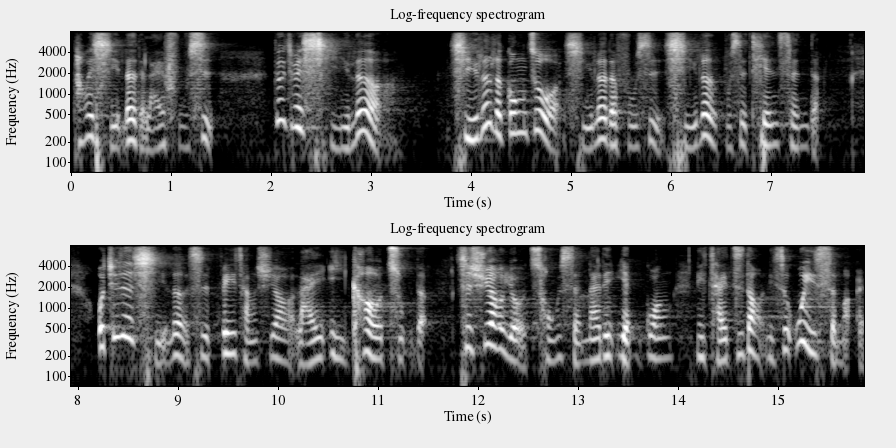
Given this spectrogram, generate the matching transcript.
他会喜乐的来服侍。对这边喜乐，喜乐的工作，喜乐的服侍，喜乐不是天生的。我觉得喜乐是非常需要来依靠主的，是需要有从神来的眼光，你才知道你是为什么而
